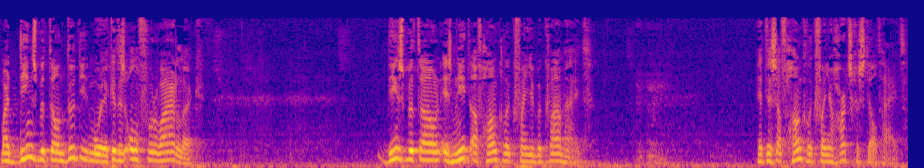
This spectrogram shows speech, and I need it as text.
Maar dienstbetoon doet niet moeilijk, het is onvoorwaardelijk. Dienstbetoon is niet afhankelijk van je bekwaamheid. Het is afhankelijk van je hartsgesteldheid.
